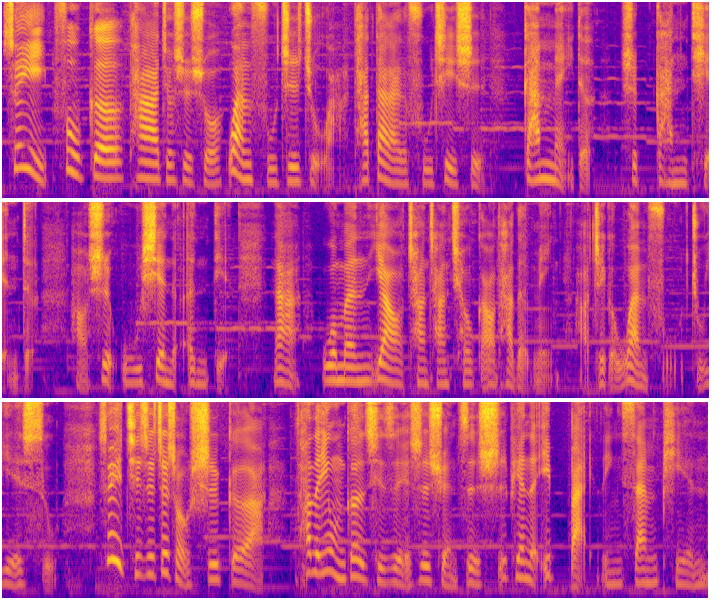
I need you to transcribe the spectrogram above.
所以副歌他就是说，万福之主啊，他带来的福气是甘美的，是甘甜的，好，是无限的恩典。那我们要常常求告他的名啊，这个万福主耶稣。所以其实这首诗歌啊，它的英文歌词其实也是选自诗篇的一百零三篇。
